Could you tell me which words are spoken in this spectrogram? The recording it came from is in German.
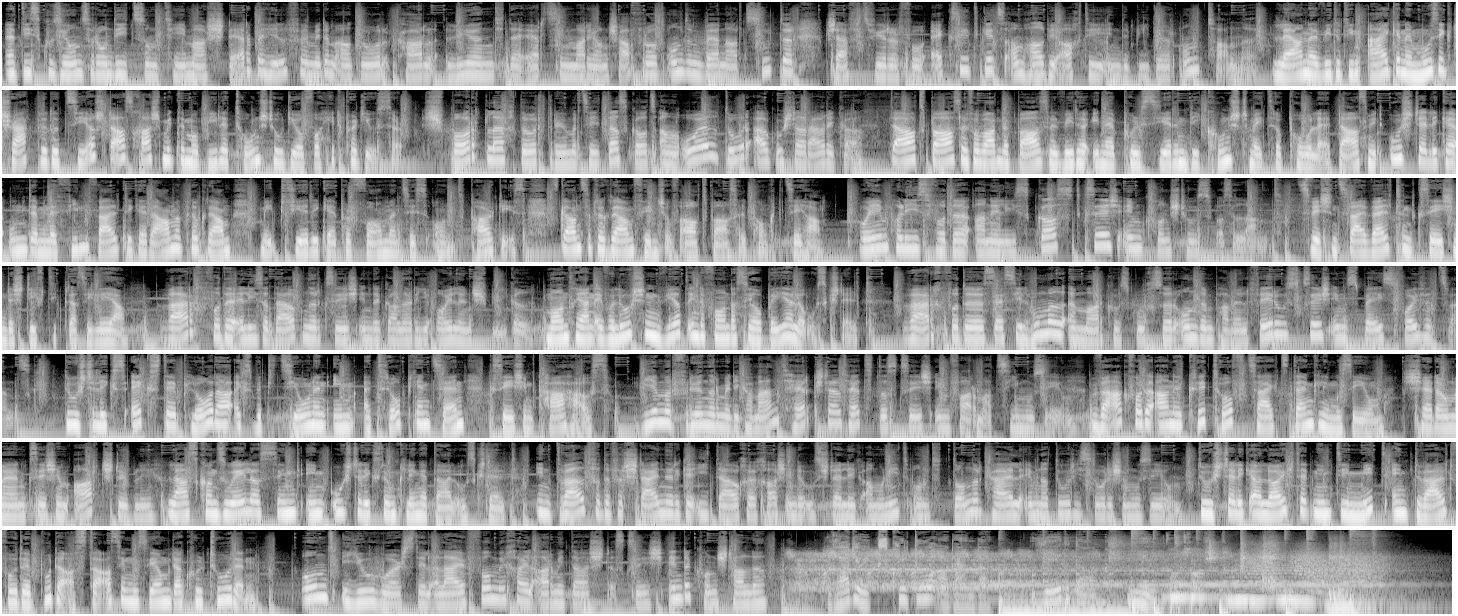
Eine Diskussionsrunde zum Thema Sterbehilfe mit dem Autor Karl Lüend, der Ärztin Marion Schaffroth und dem Bernhard Sutter, Geschäftsführer von Exit, gibt es am halb acht in der Bieder und Tanne. Lernen, wie du deinen eigenen Musiktrack produzierst, das kannst du mit dem mobilen Tonstudio von Hit Producer. Sportlich durch die Römerzeit, das geht am OL durch Augusta Raurica. Die Art Basel verwandelt Basel wieder in eine pulsierende Kunstmetropole. Das mit Ausstellungen und einem vielfältigen Rahmenprogramm mit Führungen, Performances und Partys. Das ganze Programm findest du auf artbasel.ch. Poempolice von der Annelies Gast siehst im Kunsthaus Baselland. Zwischen zwei Welten siehst in der Stiftung Brasilea. Werk von der Elisa Daubner siehst in der Galerie Eulenspiegel. Mondrian Evolution wird in der Fondation Bielo ausgestellt. Werk von der Cecil Hummel, Markus Buchser und Pavel Ferus im Space 25. Die Ausstellung Ex Deplora Expeditionen im Atropienzahn siehst im K-Haus. Wie man früher Medikamente hergestellt hat, das siehst im Pharmaziemuseum. Werk von der Anne Krithoff zeigt das Dengli Museum. Shadowman siehst im Artstübli. Las Consuelos sind im Ausstellungsraum Klingenthal ausgestellt. In die Welt der Versteinerungen eintauchen kannst du in der Ausstellung Ammonit und Donnerkeil im Naturhistorischen Museum. Die Ausstellung Erleuchtet nimmt dich mit in die Welt der Buddhas, das im Museum der Kulturen. Und You Who Are Still Alive von Michael Armitage, das siehst in der Kunsthalle. Radio X Kulturagenda. Jeden Tag mehr.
